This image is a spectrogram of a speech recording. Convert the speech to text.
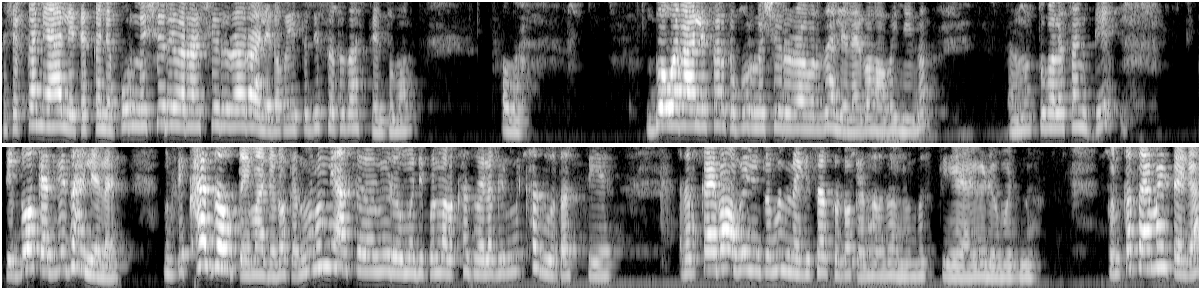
अशा कन्या आल्या त्या कन्या पूर्ण शरीरावर शरीरावर आल्या. बघा इथं दिसतच असते तुम्हाला. बघा. गोवर आल्यासारखं पूर्ण शरीरावर झालेलं आहे भावा बहिणीनं. मग तुम्हाला सांगते ते डोक्यात बी झालेलं आहे. मग ते खाजवतंय माझ्या डोक्यात. म्हणून मी असं व्हिडिओमध्ये पण मला खाजवायला लागले मी खाजवत असते. आता काय भाऊ बहिणीचं म्हणणं आहे की सारखं डोक्यात हात घालून बसते या व्हिडिओमधनं. पण कसं आहे माहिती आहे का?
